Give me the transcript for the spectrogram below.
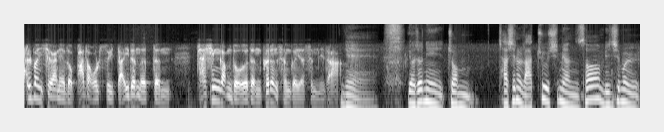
짧은 시간에도 받아올 수 있다 이런 어떤 자신감도 얻은 그런 선거였습니다. 예. 여전히 좀 자신을 낮추시면서 민심을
